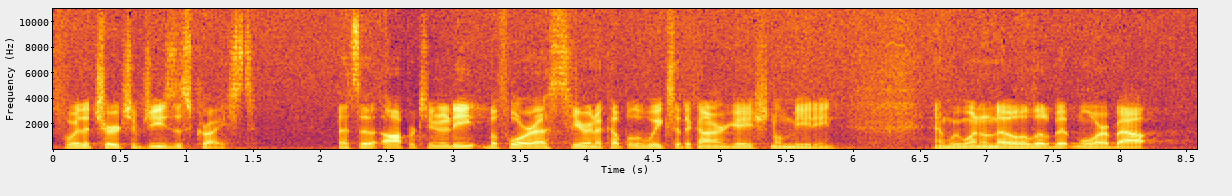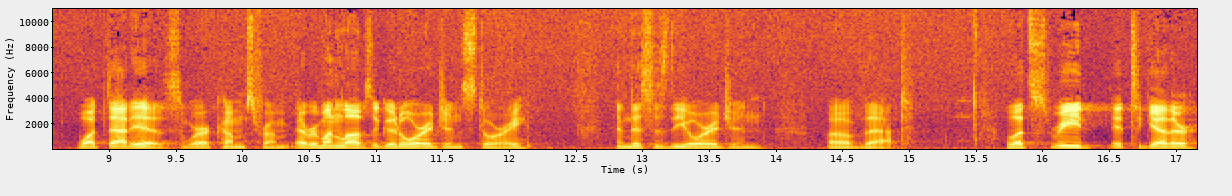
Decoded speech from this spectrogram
for the Church of Jesus Christ. That's an opportunity before us here in a couple of weeks at a congregational meeting and we want to know a little bit more about what that is, where it comes from. Everyone loves a good origin story, and this is the origin of that. Let's read it together.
